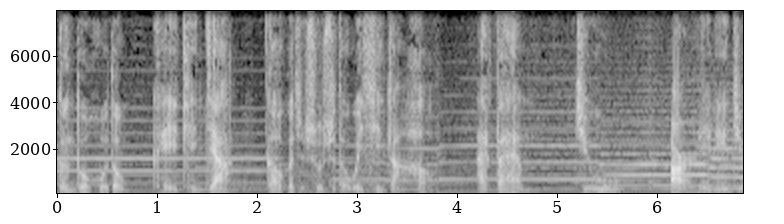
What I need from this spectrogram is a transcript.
更多互动可以添加高个子叔叔的微信账号：FM 九五二零零九。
